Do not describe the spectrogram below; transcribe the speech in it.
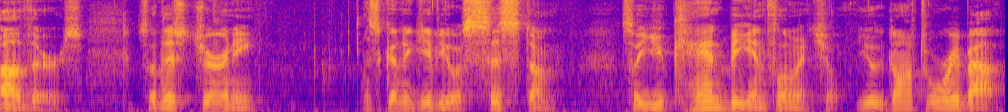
others. So this journey is going to give you a system so you can be influential. You don't have to worry about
